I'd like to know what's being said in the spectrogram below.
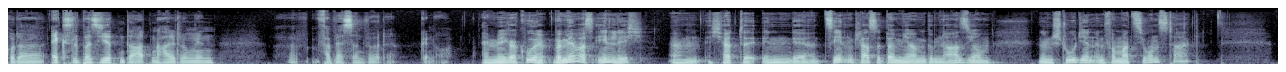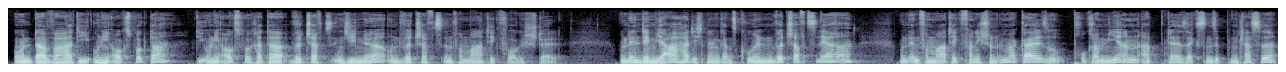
oder Excel-basierten Datenhaltungen äh, verbessern würde. Genau. Mega cool. Bei mir war es ähnlich. Ähm, ich hatte in der 10. Klasse bei mir am Gymnasium einen Studieninformationstag und da war die Uni Augsburg da. Die Uni Augsburg hat da Wirtschaftsingenieur und Wirtschaftsinformatik vorgestellt. Und in dem Jahr hatte ich einen ganz coolen Wirtschaftslehrer und Informatik fand ich schon immer geil, so Programmieren ab der 6., 7. Klasse.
